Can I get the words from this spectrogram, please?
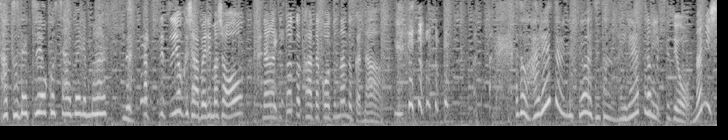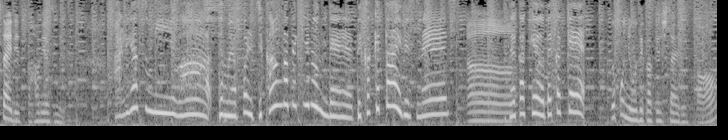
滑舌よく喋れます滑舌よく喋りましょう。なんでちょっと片言なのかなそう春休みですよアジさん春休みですよ。何したいですか、春休み。春休みはでもやっぱり時間ができるんで出かけたいですね。あ出かけお出かけ。ー、どこにお出かけしたいですか？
